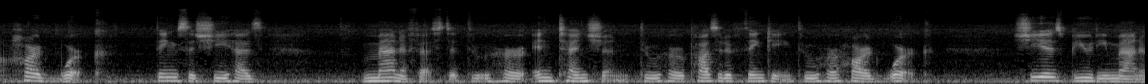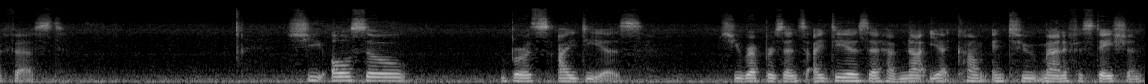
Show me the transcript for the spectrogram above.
hard work, things that she has manifested through her intention, through her positive thinking, through her hard work. She is beauty manifest. She also births ideas. She represents ideas that have not yet come into manifestation,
